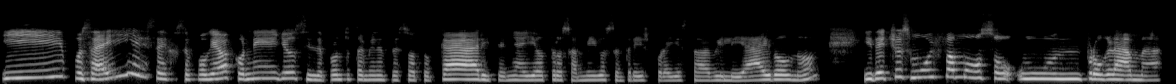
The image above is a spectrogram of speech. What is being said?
Y pues ahí se, se fogueaba con ellos y de pronto también empezó a tocar y tenía ahí otros amigos, entre ellos por ahí estaba Billy Idol, ¿no? Y de hecho es muy famoso un programa,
